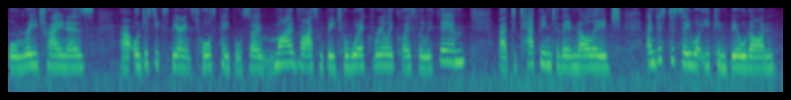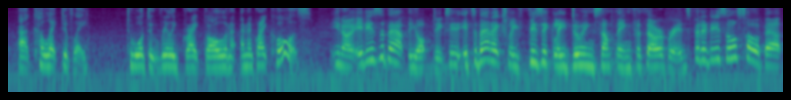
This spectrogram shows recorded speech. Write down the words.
or retrainers uh, or just experienced horse people. So my advice would be to work really closely with them, uh, to tap into their knowledge and just to see what you can build on uh, collectively towards a really great goal and a, and a great cause you know, it is about the optics. It's about actually physically doing something for thoroughbreds, but it is also about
